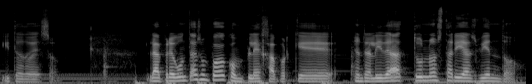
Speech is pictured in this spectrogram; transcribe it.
y todo eso. La pregunta es un poco compleja porque en realidad tú no estarías viendo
